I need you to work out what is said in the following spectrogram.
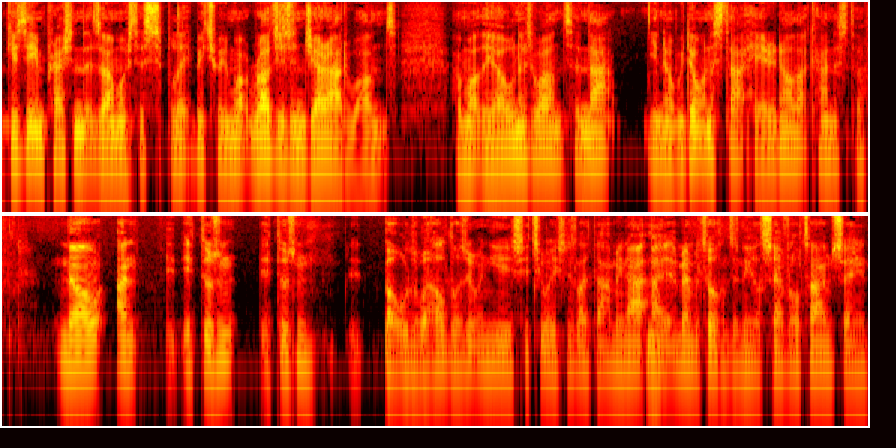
gives the impression that there's almost a split between what Rodgers and Gerrard want and what the owners want, and that you know we don't want to start hearing all that kind of stuff. No, and it, doesn't. It doesn't bode well, does it? When you hear situations like that. I mean, I, I remember talking to Neil several times saying,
